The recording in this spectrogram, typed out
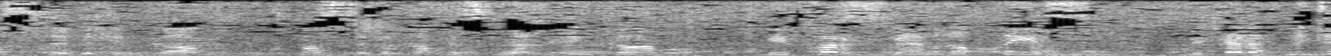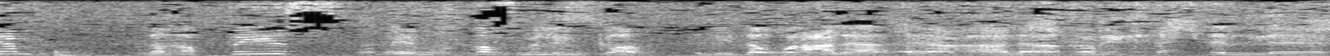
مختص بالانقاذ مختص بالغطس للانقاذ في فرق بين غطيس بثلاث نجم لغطيس آه، مختص بالانقاذ اللي يدور على آه، على غريق تحت ال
